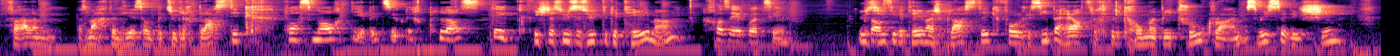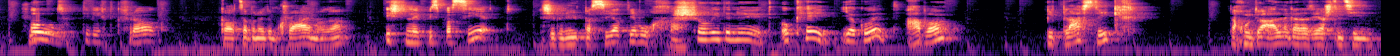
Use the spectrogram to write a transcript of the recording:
vor allem, was macht denn die so bezüglich Plastik? Was macht die bezüglich Plastik? Ist das unser heutiges Thema? Kann sehr gut sein. Unser Plastik. heutiges Thema ist Plastik, Folge 7. Herzlich willkommen bei True Crime Swiss Edition. Oh, die wichtige Frage. Geht es aber nicht um Crime, oder? Ist denn etwas passiert? Es ist eben nichts passiert diese Woche. Schon wieder nicht. Okay, ja gut. Aber bei Plastik, da kommt ja allen gerade als den Sinn,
